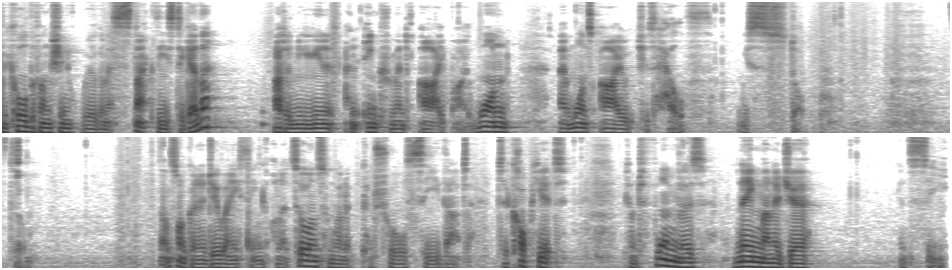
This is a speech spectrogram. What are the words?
we call the function, we're going to stack these together, add a new unit and increment i by 1. And once i reaches health, we stop. So that's not going to do anything on its own, so I'm going to control C that to copy it. Come to formulas, name manager, you can see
